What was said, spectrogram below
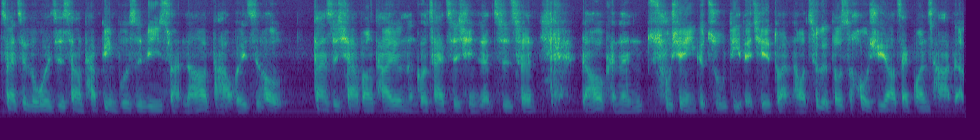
在这个位置上它并不是 V 然后打回之后，但是下方它又能够再次形成支撑，然后可能出现一个筑底的阶段，然后这个都是后续要再观察的。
